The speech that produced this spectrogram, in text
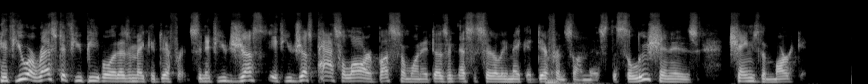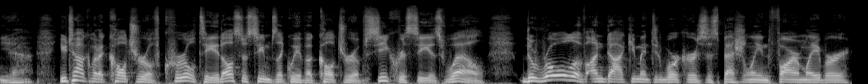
if you arrest a few people, it doesn't make a difference. And if you just if you just pass a law or bust someone, it doesn't necessarily make a difference on this. The solution is change the market. Yeah. You talk about a culture of cruelty. It also seems like we have a culture of secrecy as well. The role of undocumented workers, especially in farm labor,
